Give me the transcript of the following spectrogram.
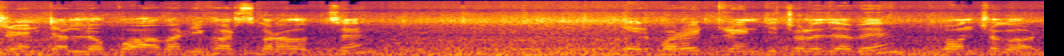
ট্রেনটার লোকও আবার রিভার্স করা হচ্ছে। এরপরে ট্রেনটি চলে যাবে পঞ্চগড়।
